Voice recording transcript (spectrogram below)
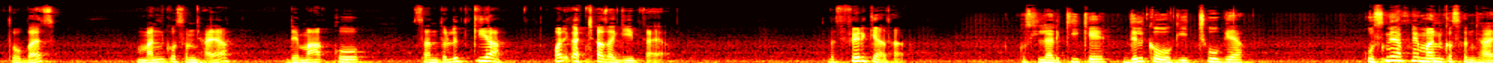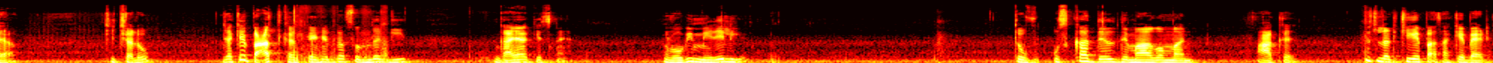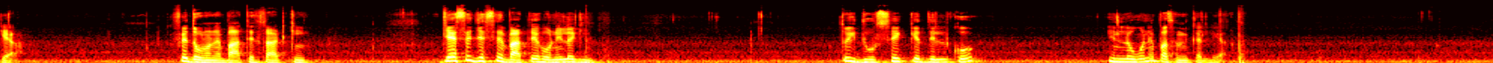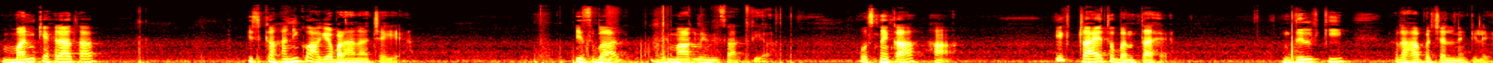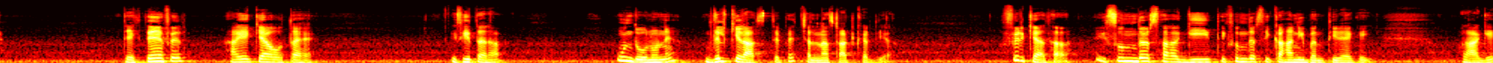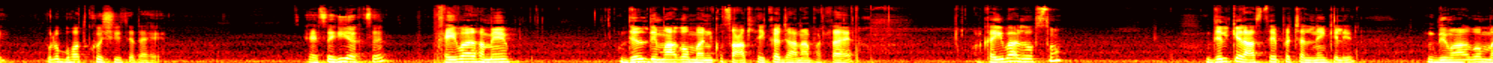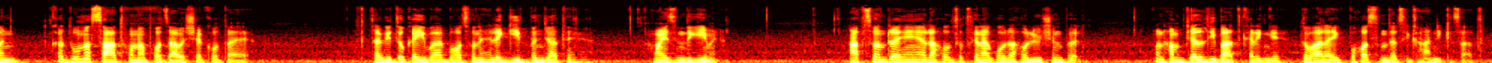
तो बस, मन को समझाया, दिमाग को संतुलित किया और एक अच्छा सा गीत गाया। बस फिर क्या था? उस लड़की के दिल को वो गीत छू गया। उसने अपने मन को समझाया कि चलो, जाके बात करते हैं इतना सुंदर गीत गाया किसने? वो भी मेरे लिए। तो उसका दिल, दिमाग और मन आकर इस लड़की के पास आके बैठ गया। फिर दोनों ने बातें स्टार्ट की। जैसे जैसे बातें होने लगी तो एक दूसरे के दिल को इन लोगों ने पसंद कर लिया। मन कह रहा था, इस कहानी को आगे बढ़ाना चाहिए। इस बार दिमाग ने भी साथ दिया। उसने कहा हाँ एक ट्राई तो बनता है दिल की राह पर चलने के लिए। देखते हैं फिर आगे क्या होता है। इसी तरह उन दोनों ने दिल के रास्ते पे चलना स्टार्ट कर दिया। फिर क्या था? एक सुंदर सा गीत, एक सुंदर सी कहानी बनती रह गई और आगे वो लोग बहुत खुशी से रहे। ऐसे ही अक्सर कई बार हमें दिल, दिमाग और मन को साथ लेकर जाना पड़ता है। और कई बार दोस्तों, दिल के रास्ते पर चलने के लिए दिमाग और मन का दोनों साथ होना बहुत आवश्यक होता है। तभी तो कई बार बहुत सुनहरे गीत बन जाते हैं हमारी ज़िंदगी में। आप सुन रहे हैं राहुल सक्सेना को राहुल यूशन पर, और हम जल्द ही बात करेंगे। दोबारा एक बहुत सुंदर सी कहानी के साथ।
